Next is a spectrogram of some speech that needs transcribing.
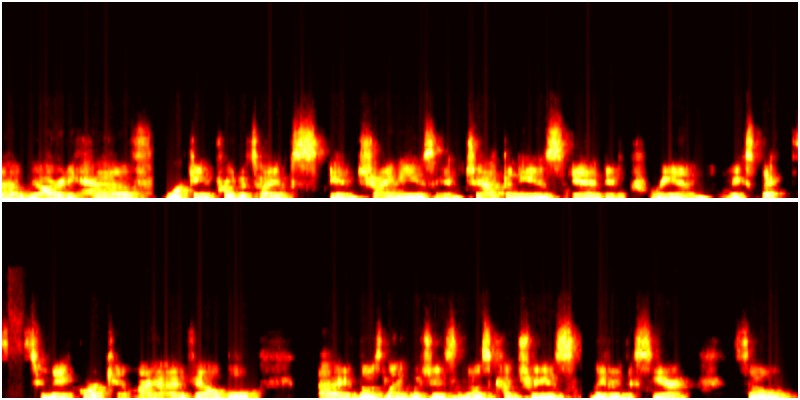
uh, we already have working prototypes in Chinese, in Japanese, and in Korean. We expect to make OrCam MyEye available uh, in those languages in those countries later this year. So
